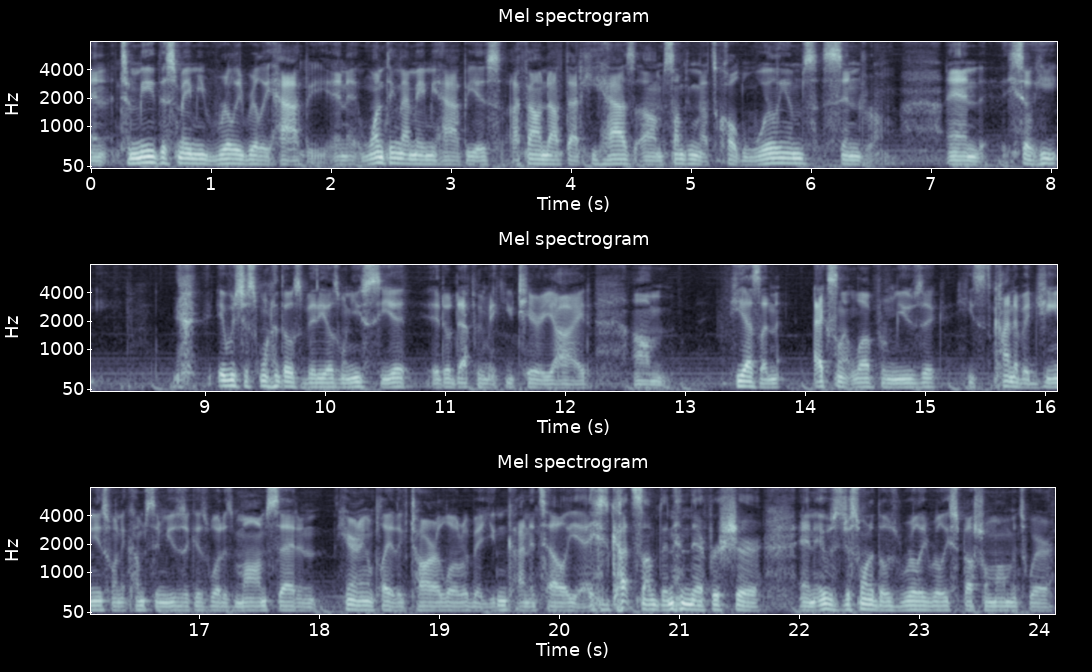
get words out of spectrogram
And to me, this made me really, really happy. And it, one thing that made me happy is I found out that he has um, something that's called Williams syndrome. And so he, it was just one of those videos when you see it, it'll definitely make you teary eyed. Um, he has an excellent love for music. He's kind of a genius when it comes to music, is what his mom said. And hearing him play the guitar a little bit, you can kind of tell, yeah, he's got something in there for sure. And it was just one of those really, really special moments where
